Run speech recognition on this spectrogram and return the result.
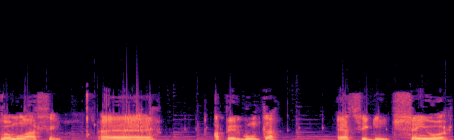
Vamos lá, sim. É, a pergunta é a seguinte: Senhor,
